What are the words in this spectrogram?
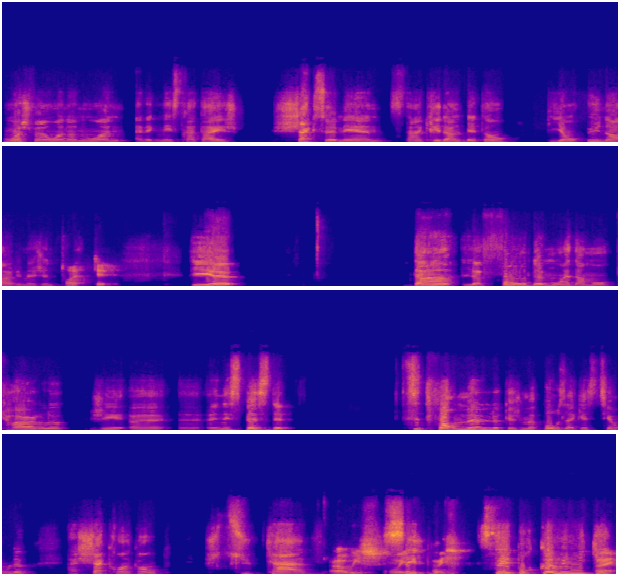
Moi, je fais un one-on-one avec mes stratèges chaque semaine. C'est ancré dans le béton. Puis ils ont une heure, imagine-toi. Puis euh, dans le fond de moi, dans mon cœur, j'ai une espèce de petite formule que je me pose la question là, à chaque rencontre. Je suis cave. Ah oui, c'est pour, pour, communiquer.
